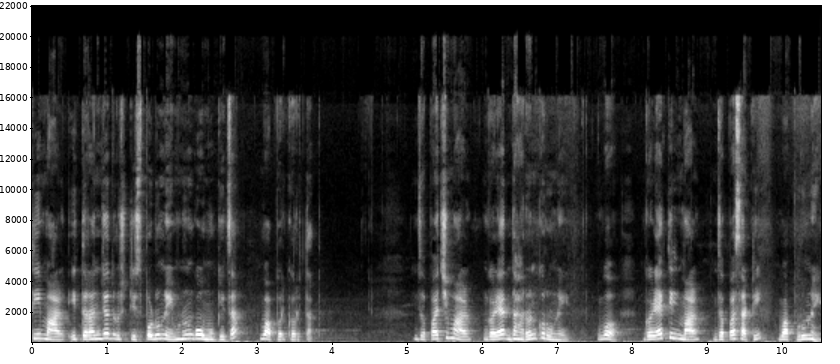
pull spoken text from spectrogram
ती माळ इतरांच्या दृष्टीस पडू नये म्हणून गोमुखीचा वापर करतात. जपाची माळ गळ्यात धारण करू नये व गळ्यातील माळ जपासाठी वापरू नये.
